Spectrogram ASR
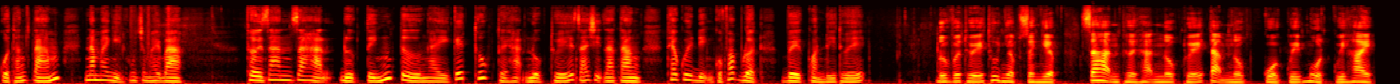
của tháng 8 năm 2023 Thời gian gia hạn được tính từ ngày kết thúc thời hạn nộp thuế giá trị gia tăng theo quy định của pháp luật về quản lý thuế. Đối với thuế thu nhập doanh nghiệp, gia hạn thời hạn nộp thuế tạm nộp của quý 1, quý 2,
